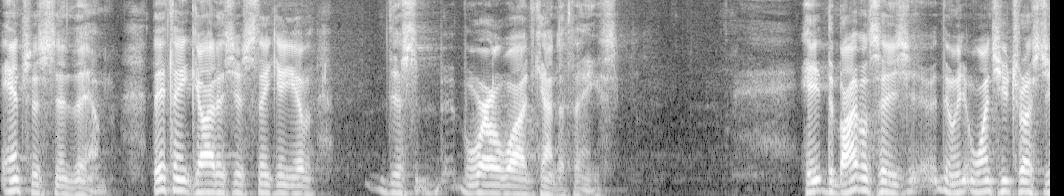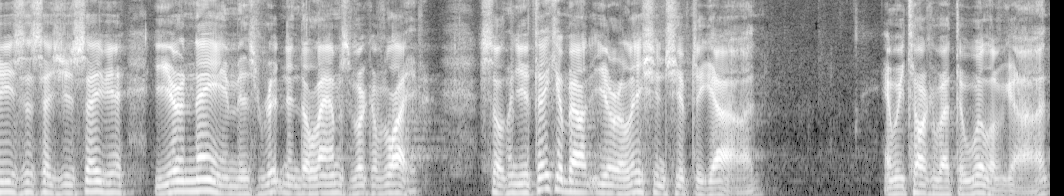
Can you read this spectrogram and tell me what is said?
interest in them. They think God is just thinking of this worldwide kind of things. He, the Bible says once you trust Jesus as your Savior, your name is written in the Lamb's Book of Life. So when you think about your relationship to God, and we talk about the will of God,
